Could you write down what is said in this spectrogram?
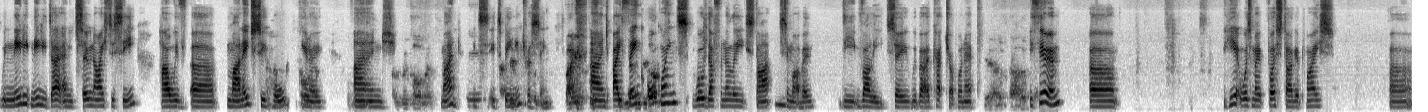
we're nearly nearly there, and it's so nice to see how we've uh managed to hold, you know, and man. it's it's been interesting. And I think all coins will definitely start tomorrow, the rally. So we better catch up on it. Yeah, I love. I love. Ethereum, uh, here was my first target price, uh,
